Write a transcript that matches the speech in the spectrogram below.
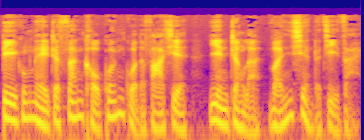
地宫内这三口棺椁的发现。印证了文献的记载，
